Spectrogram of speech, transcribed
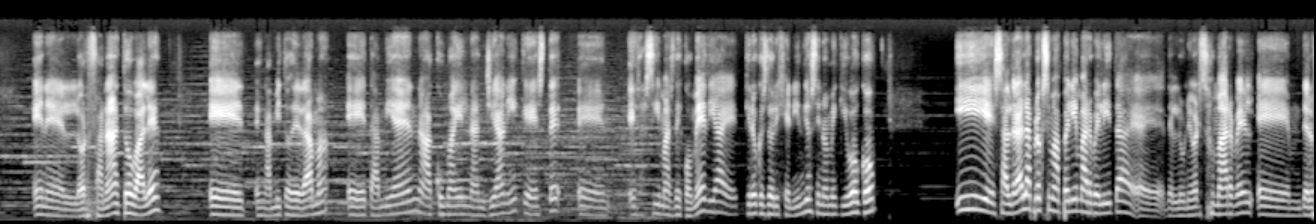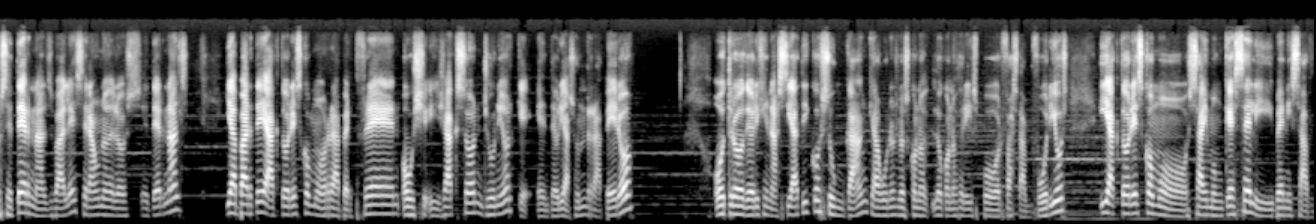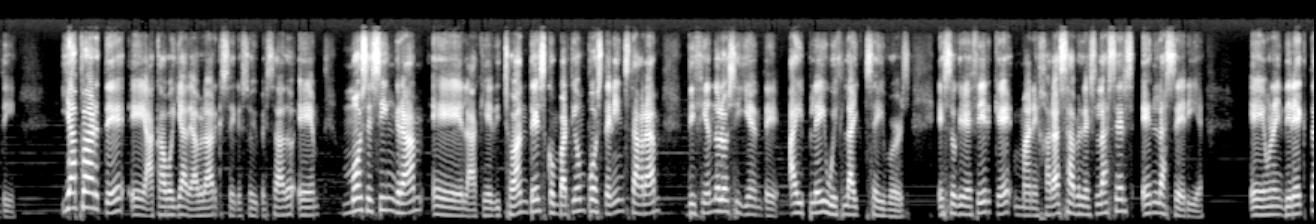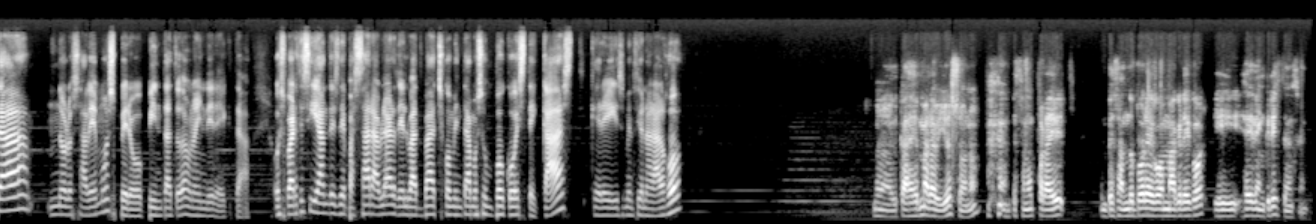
en el orfanato, ¿vale? Eh, en Gambito de Dama. Eh, también a Kumail Nanjiani, que este eh, es así más de comedia, creo que es de origen indio, si no me equivoco. Y saldrá en la próxima peli Marvelita del universo Marvel de los Eternals, ¿vale? Será uno de los Eternals. Y aparte, actores como Rapper Friend, O'Shea Jackson Jr., que en teoría es un rapero. Otro de origen asiático, Sun Kang, que algunos lo conoceréis por Fast and Furious. Y actores como Simon Kessel y Benny Safdie. Y aparte, eh, acabo ya de hablar, que sé que soy pesado, eh, Moses Ingram, eh, la que he dicho antes, compartió un post en Instagram diciendo lo siguiente, I play with lightsabers. Eso quiere decir que manejará sables láseres en la serie. Eh, una indirecta, no lo sabemos, pero pinta toda una indirecta. ¿Os parece si antes de pasar a hablar del Bad Batch comentamos un poco este cast? ¿Queréis mencionar algo? Bueno, el cast es maravilloso, ¿no? Empezamos por ahí, empezando por Egon McGregor y Hayden Christensen.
